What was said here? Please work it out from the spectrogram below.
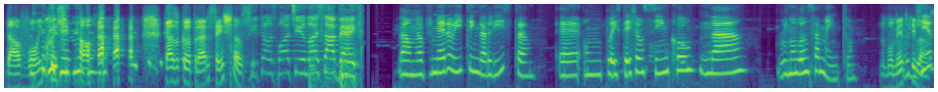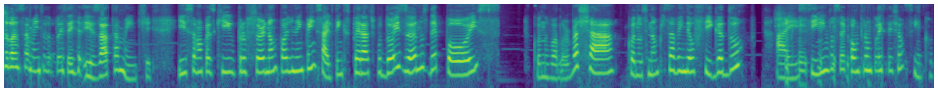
da Avon e coisa e tal. Caso contrário, sem chance. De transporte nós tá bem. Não, meu primeiro item da lista é um PlayStation 5 na, no lançamento. No momento o que dia lança. do lançamento do PlayStation. Exatamente. Isso é uma coisa que o professor não pode nem pensar. Ele tem que esperar, tipo, dois anos depois, quando o valor baixar, quando você não precisa vender o fígado. Aí sim você compra um PlayStation 5.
